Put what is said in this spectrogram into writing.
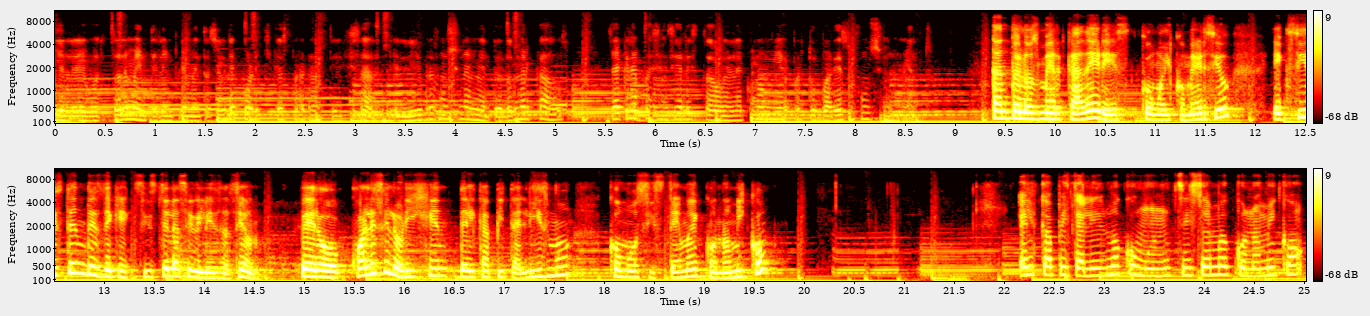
y eventualmente la implementación de políticas para garantizar el libre funcionamiento de los mercados, ya que la presencia del Estado en la economía perturbaría su funcionamiento. Tanto los mercaderes como el comercio existen desde que existe la civilización, pero ¿cuál es el origen del capitalismo como sistema económico? El capitalismo como un sistema económico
